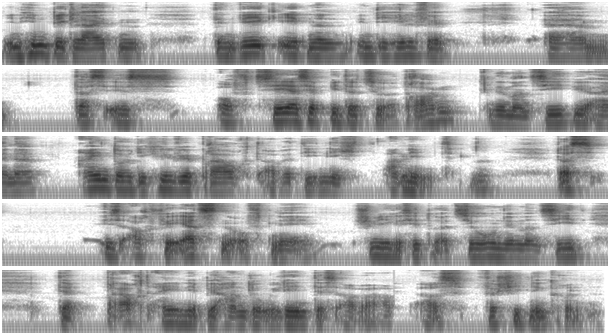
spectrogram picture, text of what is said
ihn hinbegleiten, den Weg ebnen in die Hilfe. Ähm, das ist oft sehr, sehr bitter zu ertragen, wenn man sieht, wie einer eindeutig Hilfe braucht, aber die nicht annimmt. Ne? Das ist auch für Ärzte oft eine schwierige Situation, wenn man sieht, der braucht eine Behandlung, lehnt es aber ab, aus verschiedenen Gründen.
